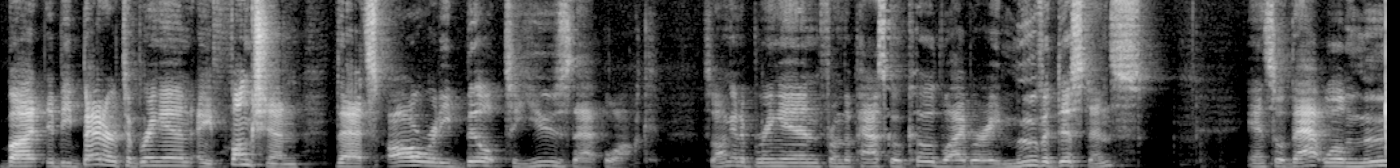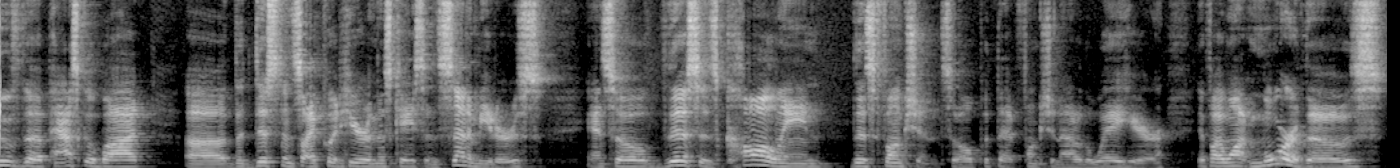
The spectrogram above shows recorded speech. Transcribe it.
but it'd be better to bring in a function that's already built to use that block. So I'm going to bring in from the Pasco code library, move a distance. And so that will move the Pasco bot uh, the distance I put here, in this case in centimeters. And so this is calling this function. So I'll put that function out of the way here. If I want more of those,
